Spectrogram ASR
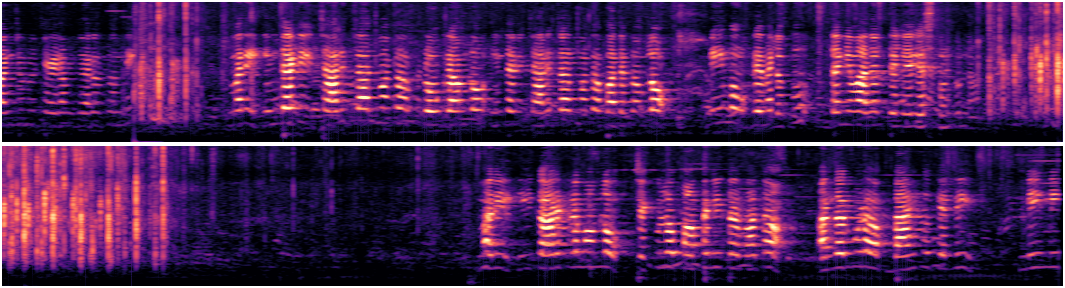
మంజూరు చేయడం జరుగుతుంది. మరి ఇంతటి చారిత్రాత్మక ప్రోగ్రామ్లో ఇంతటి చారిత్రాత్మక పథకంలో మేము రెవెన్యూలకు ధన్యవాదాలు తెలియజేసుకుంటున్నాం మరి ఈ కార్యక్రమంలో చెక్కులో పంపిణీ తర్వాత అందరు కూడా బ్యాంకుకి వెళ్ళి మీ మీ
